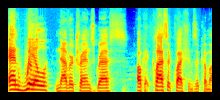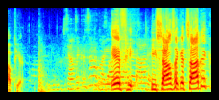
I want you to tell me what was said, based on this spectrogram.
and will never transgress. Okay, classic questions that come up here. Sounds like a zombie. If he, he sounds like a tzaddik,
